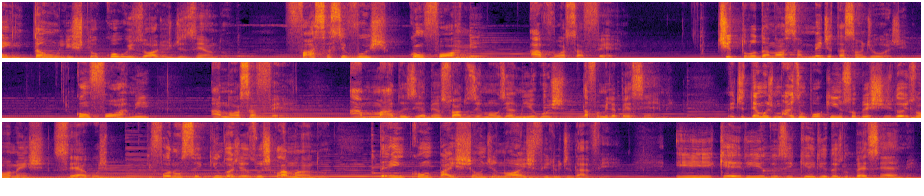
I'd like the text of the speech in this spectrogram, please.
Então lhes tocou os olhos, dizendo: Faça-se-vos conforme a vossa fé. Título da nossa meditação de hoje: Conforme a nossa fé. Amados e abençoados irmãos e amigos da família PSM. Meditemos mais um pouquinho sobre estes dois homens cegos que foram seguindo a Jesus clamando: Tem compaixão de nós, filho de Davi. E, queridos e queridas do PSM,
